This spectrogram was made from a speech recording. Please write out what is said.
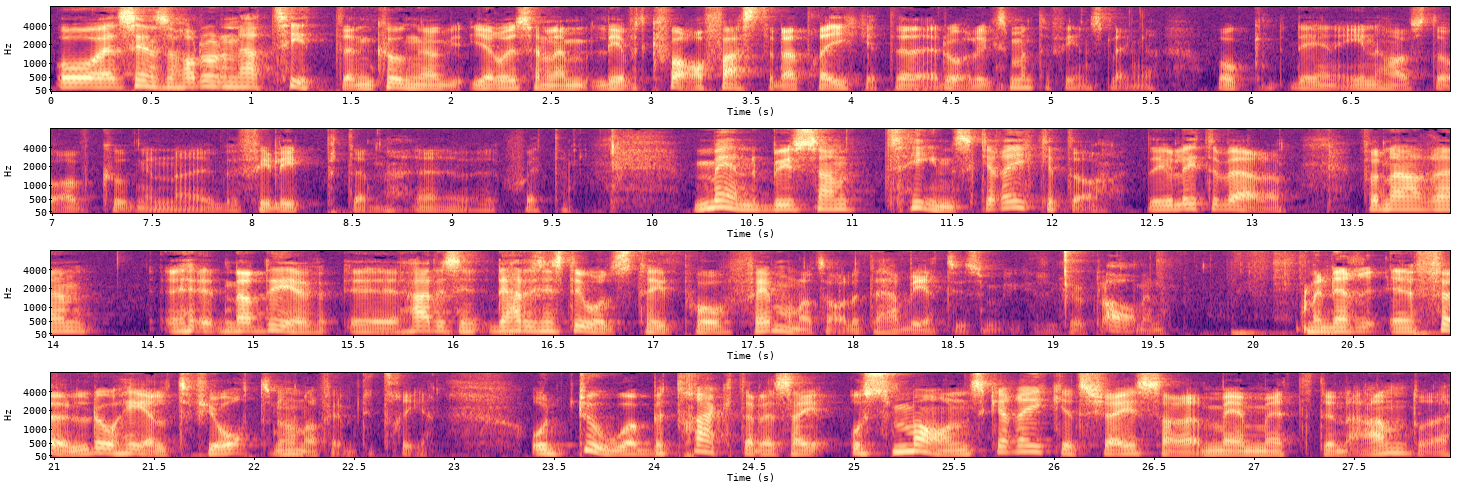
Och sen så har då den här titeln, kung av Jerusalem, levt kvar fast att riket eh, då liksom inte finns längre. Och det innehas då av kungen eh, Filipp den eh, sjätte. Men bysantinska riket då? Det är ju lite värre. För när, eh, när det, eh, hade sin, det hade sin storhetstid på 500-talet, det här vet vi så mycket såklart. Ja. Men, men det eh, föll då helt 1453. Och då betraktade sig Osmanska rikets kejsare Mehmet den andra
